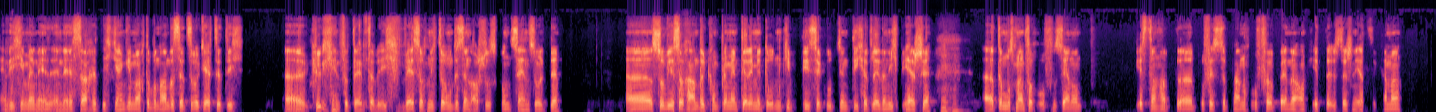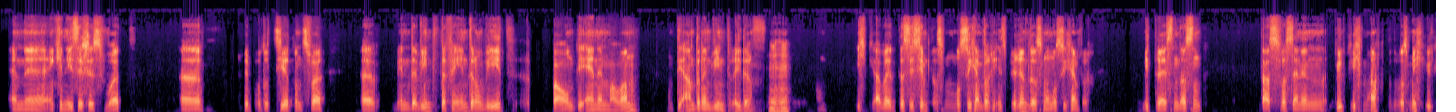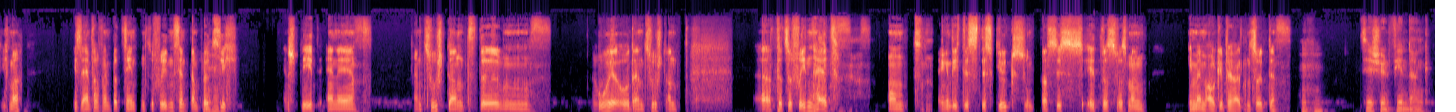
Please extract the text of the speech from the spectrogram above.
eigentlich immer eine, eine Sache, die ich gern gemacht habe und andererseits aber gleichzeitig äh, Kügelchen verteilt habe. Ich weiß auch nicht, warum das ein Ausschlussgrund sein sollte. Äh, so wie es auch andere komplementäre Methoden gibt, die sehr gut sind, die ich halt leider nicht beherrsche. Mhm. Äh, da muss man einfach offen sein und gestern hat äh, Professor Brandhofer bei einer Enquete der österreichischen Ärztekammer eine, ein chinesisches Wort äh, reproduziert und zwar äh, wenn der Wind der Veränderung weht, bauen die einen Mauern und die anderen Windräder. Mhm. Und ich glaube, das ist eben, das man muss sich einfach inspirieren lassen, man muss sich einfach mitreißen lassen. Das, was einen glücklich macht oder was mich glücklich macht, ist einfach, wenn Patienten zufrieden sind, dann mhm. plötzlich mhm. entsteht eine, ein Zustand der ähm, Ruhe oder ein Zustand äh, der Zufriedenheit und eigentlich des, des Glücks. Und das ist etwas, was man immer im Auge behalten sollte. Mhm. Sehr schön, vielen Dank.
